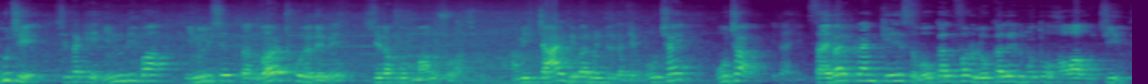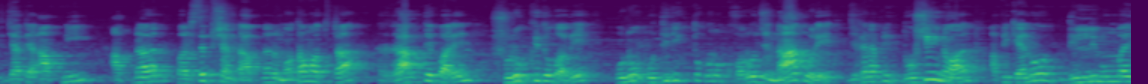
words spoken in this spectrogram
বুঝে সেটাকে হিন্দি বা ইংলিশে কনভার্ট করে দেবে সেরকম মানুষও আছে। আমি চাই ডিপার্টমেন্টের কাছে পৌঁছাই, পৌঁছাক। এটা cyber crime case vocal for লোকালের মতো হওয়া উচিত, যাতে আপনি আপনার পারসেপশনটা আপনার মতামতটা রাখতে পারেন সুরক্ষিতভাবে, কোনো অতিরিক্ত কোনো খরচ না করে, যেখানে আপনি দোষী নন, আপনি কেন দিল্লি, মুম্বাই,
